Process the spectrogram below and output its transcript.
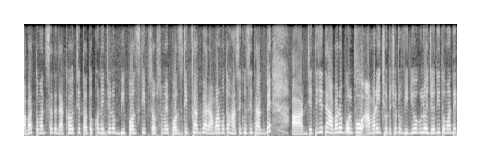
আবার তোমাদের সাথে দেখা হচ্ছে। ততক্ষণের জন্য বি পজিটিভ সবসময় পজিটিভ থাকবে আর আমার মতো হাসি খুশি থাকবে। আর যেতে যেতে আবারও বলব, আমার এই ছোটো ছোটো ভিডিওগুলো যদি তোমাদের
